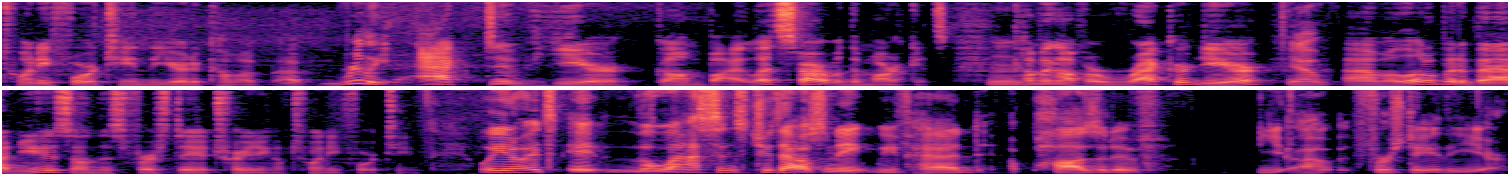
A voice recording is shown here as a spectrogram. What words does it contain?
2014, the year to come. A, a really active year gone by. Let's start with the markets. Coming off a record year. Hmm. Yeah. Um, a little bit of bad news on this first day of trading of 2014. Well, you know, it's it, the last since 2008 we've had a positive uh, first day of the year,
